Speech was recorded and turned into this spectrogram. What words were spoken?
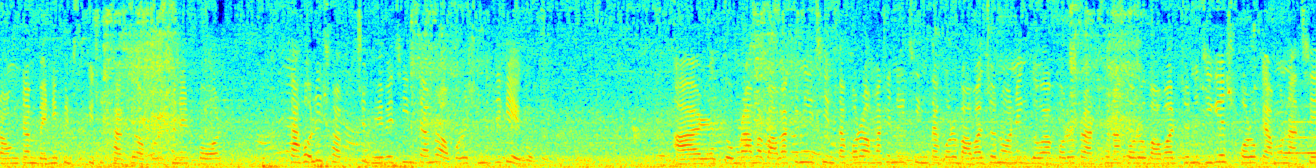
লং টার্ম বেনিফিটস কিছু থাকে অপারেশনের পর তাহলেই সব কিছু ভেবে চিন্তে আমরা অপারেশনের দিকে এগোবো। আর তোমরা আমার বাবাকে নিয়ে চিন্তা করো, আমাকে নিয়ে চিন্তা করো, বাবার জন্য অনেক দোয়া করো, প্রার্থনা করো, বাবার জন্য জিজ্ঞেস করো কেমন আছে।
